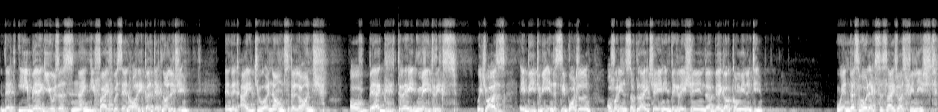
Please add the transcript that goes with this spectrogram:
that eBeg uses 95% Oracle technology and that i2 announced the launch of Beg Trade Matrix, which was a B2B industry portal offering supply chain integration in the beggar community. When this whole exercise was finished,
